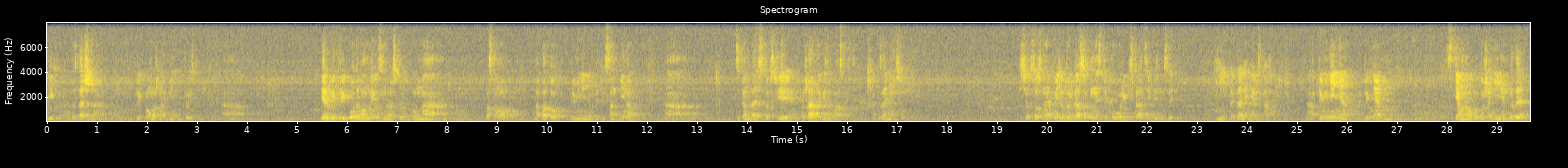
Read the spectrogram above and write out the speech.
их достаточно легко можно отменить. То есть первые три года вам дается на раскрутку, на постановку, на поток применения вот этих санпинов, законодательства в сфере пожарной безопасности, оказания услуг. Все, собственно, я отметил только особенности по регистрации бизнеса и так далее, не рассказываю. А, применение, применяем систему налогообложения и НВД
